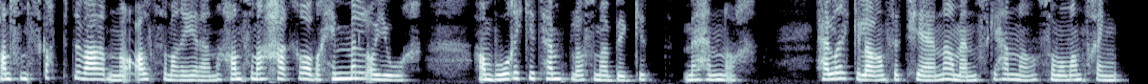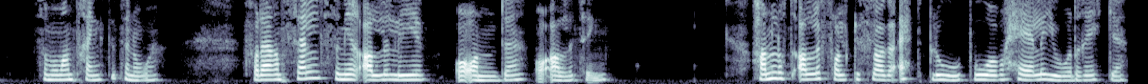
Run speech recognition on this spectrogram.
han som skapte verden og alt som er i den, han som er herre over himmel og jord, han bor ikke i templer som er bygget med hender. Heller ikke lar han seg tjene av menneskehender som om han, treng, som om han trengte til noe. For det er han selv som gir alle liv og ånde og alle ting. Han lot alle folkeslag av ett blod bo over hele jorderiket,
